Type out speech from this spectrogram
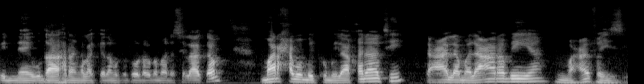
പിന്നെ ഉദാഹരണങ്ങളൊക്കെ നമുക്ക് തുടർന്ന് മനസ്സിലാക്കാം. മർഹബ ബിക്കും ഇല താലമല അറബിയ ഫൈസി.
